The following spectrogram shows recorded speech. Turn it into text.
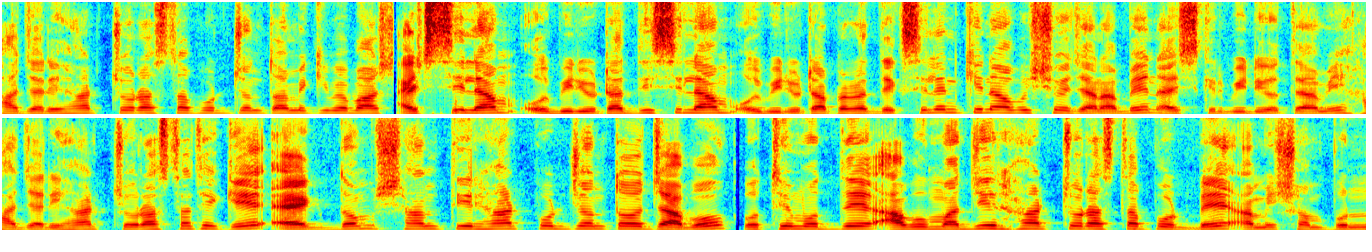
হাজারিহাট চৌরাস্তা পর্যন্ত আমি কীভাবে আসছিলাম, ওই ভিডিওটা দিছিলাম। ওই ভিডিওটা আপনারা দেখছিলেন কিনা অবশ্যই জানাবেন। আজকের ভিডিওতে আমি হাজারিহাট চৌরাস্তা থেকে একদম শান্তির হাট পর্যন্ত যাব। পথিমধ্যে আবু মাজির হাট চৌরাস্তা পড়বে। আমি সম্পূর্ণ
